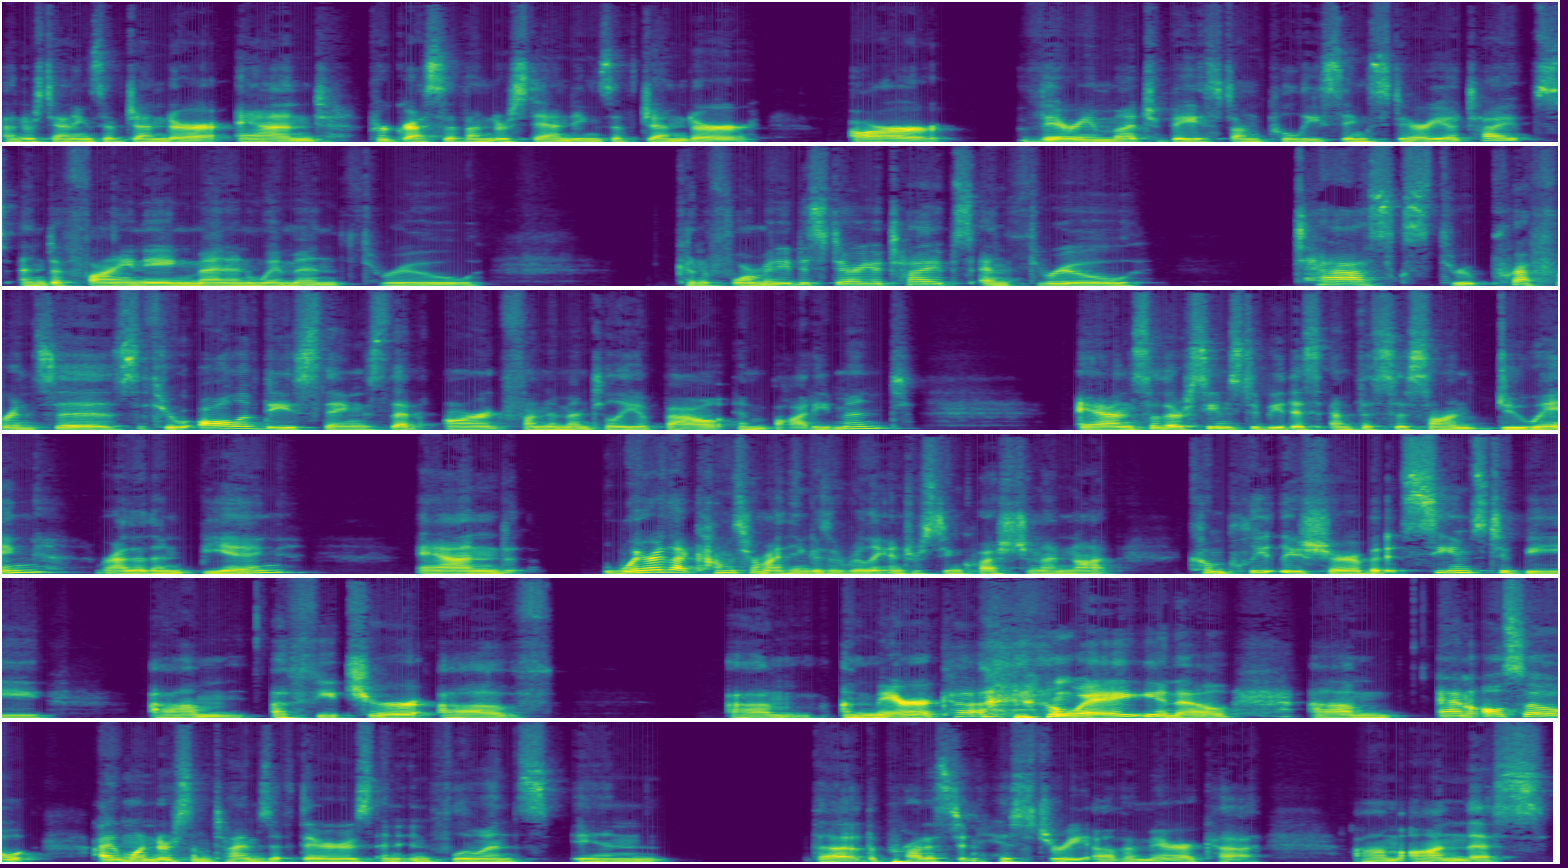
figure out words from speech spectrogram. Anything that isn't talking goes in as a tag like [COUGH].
understandings of gender and progressive understandings of gender are very much based on policing stereotypes and defining men and women through conformity to stereotypes and through tasks, through preferences, through all of these things that aren't fundamentally about embodiment. And so there seems to be this emphasis on doing rather than being. And where that comes from, I think, is a really interesting question. I'm not completely sure, but it seems to be um, a feature of um, America [LAUGHS] in a way, you know. Um, and also, I wonder sometimes if there's an influence in the the Protestant history of America um, on this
